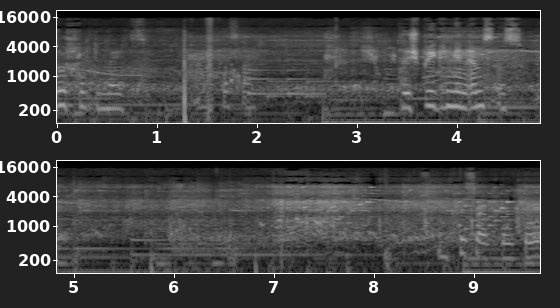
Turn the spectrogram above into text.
So schlechte Mates. Ich spiele gegen den Emsons. Ein Pisser-Foto.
